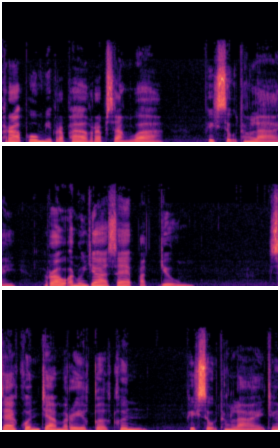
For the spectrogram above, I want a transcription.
พระผู้มีพระภาครับสั่งว่า ภิกษุทั้งหลาย เราอนุญาตแท่ปัดยุงแท่ขนจามรีเกิดขึ้น ภิกษุทั้งหลายจึง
